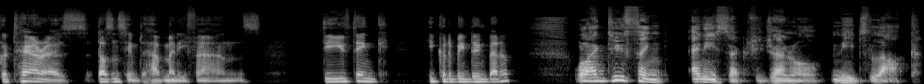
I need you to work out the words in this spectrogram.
Guterres doesn't seem to have many fans. Do you think he could have been doing better? Well, I do think any Secretary General needs luck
